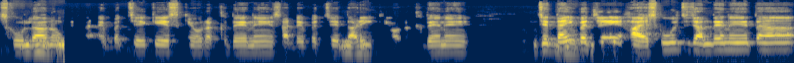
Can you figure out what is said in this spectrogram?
ਸਕੂਲਾਂ। ਨੂੰ ਸਾਡੇ ਬੱਚੇ ਕੇਸ ਕਿਉਂ ਰੱਖਦੇ ਨੇ? ਸਾਡੇ ਬੱਚੇ। ਦਾੜੀ ਕਿਉਂ ਰੱਖਦੇ ਨੇ? ਜਿੱਦਾਂ ਹੀ। ਬੱਚੇ ਹਾਈ ਸਕੂਲ 'ਚ ਜਾਂਦੇ ਨੇ ਤਾਂ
